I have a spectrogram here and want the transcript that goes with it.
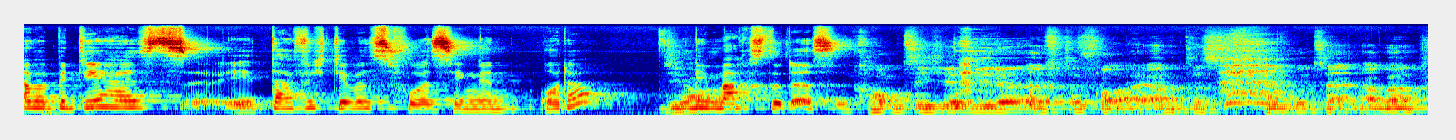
Aber bei dir heißt es, darf ich dir was vorsingen, oder? Ja, Wie machst du das? Kommt sicher wieder öfter vor, ja. Das kann gut sein. Aber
